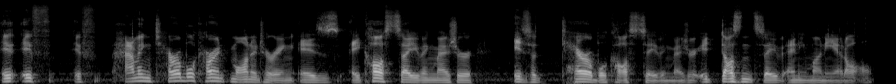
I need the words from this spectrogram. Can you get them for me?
if if having terrible current monitoring is a cost saving measure, it's a terrible cost saving measure. It doesn't save any money at all.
